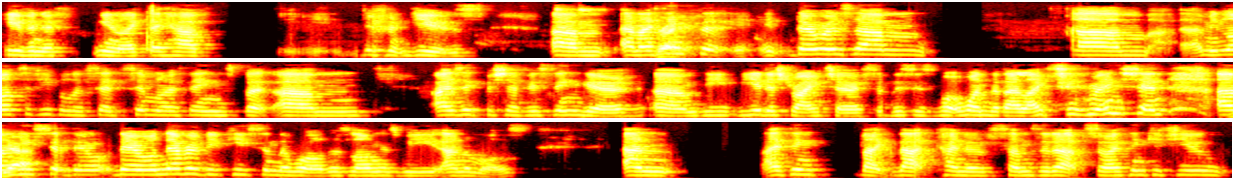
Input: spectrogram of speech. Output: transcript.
even if you know like they have different views. Um, and I Right. think that it, it- there was, um, um, I mean, lots of people have said similar things, but um, Isaac Bashevis Singer, um, the Yiddish writer, so this is one that I like to mention, um, Yeah. he said there, there will never be peace in the world as long as we eat animals. And I think like that kind of sums it up. So I think if you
